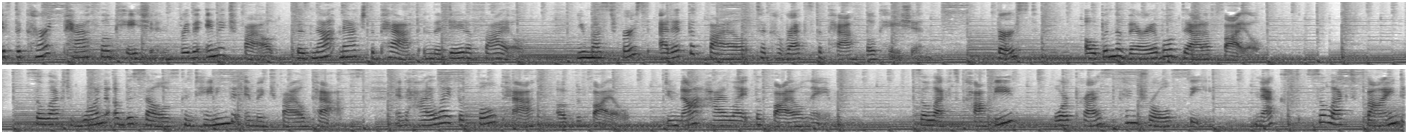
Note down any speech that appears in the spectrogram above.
If the current path location for the image file does not match the path in the data file, you must first edit the file to correct the path location. First, open the variable data file. Select one of the cells containing the image file paths and highlight the full path of the file. Do not highlight the file name. Select Copy or press Ctrl C. Next, select Find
